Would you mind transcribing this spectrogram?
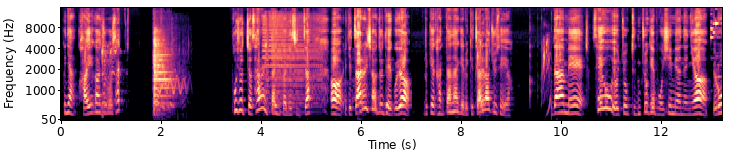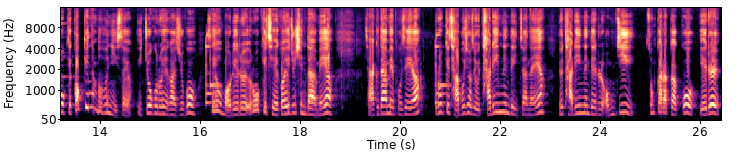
그냥 가위 가지고 살 보셨죠? 살아있다니까요, 진짜. 어, 이렇게 자르셔도 되고요. 이렇게 간단하게 이렇게 잘라주세요. 그 다음에 새우 이쪽 등 쪽에 보시면은요, 이렇게 꺾이는 부분이 있어요. 이쪽으로 해가지고 새우 머리를 이렇게 제거해 주신 다음에요. 자, 그 다음에 보세요. 이렇게 잡으셔서 여기 다리 있는 데 있잖아요. 이 다리 있는 데를 엄지 손가락 갖고 얘를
